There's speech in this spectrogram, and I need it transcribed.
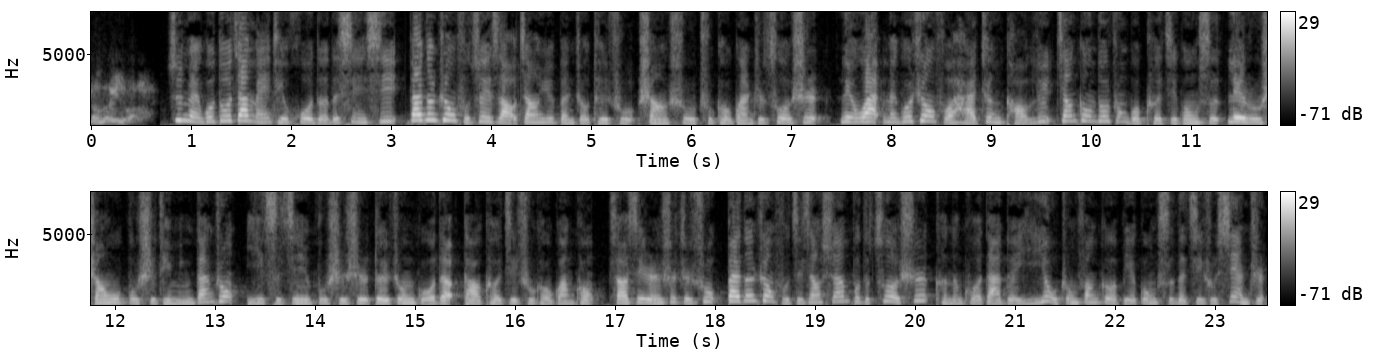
能力吧。”据美国多家媒体获得的信息，拜登政府最早将于本周推出上述出口管制措施。另外，美国政府还正考虑将更多中国科技公司列入商务部实体名单中，以此进一步实施对中国的高科技出口管控。消息人士指出，拜登政府即将宣布的措施可能扩大对已有中方个别公司的技术限制，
